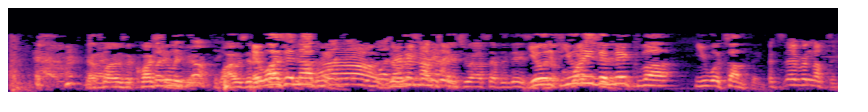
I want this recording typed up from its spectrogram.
That's why it was a question. But it was nothing. Why was it? It a wasn't question? nothing. No, It it's The never nothing. you out seven days. You if you need the question. mikvah, you would something. It's never nothing.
